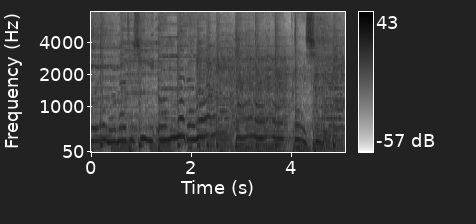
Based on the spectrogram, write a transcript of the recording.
心の貧しい女だわ。ああ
